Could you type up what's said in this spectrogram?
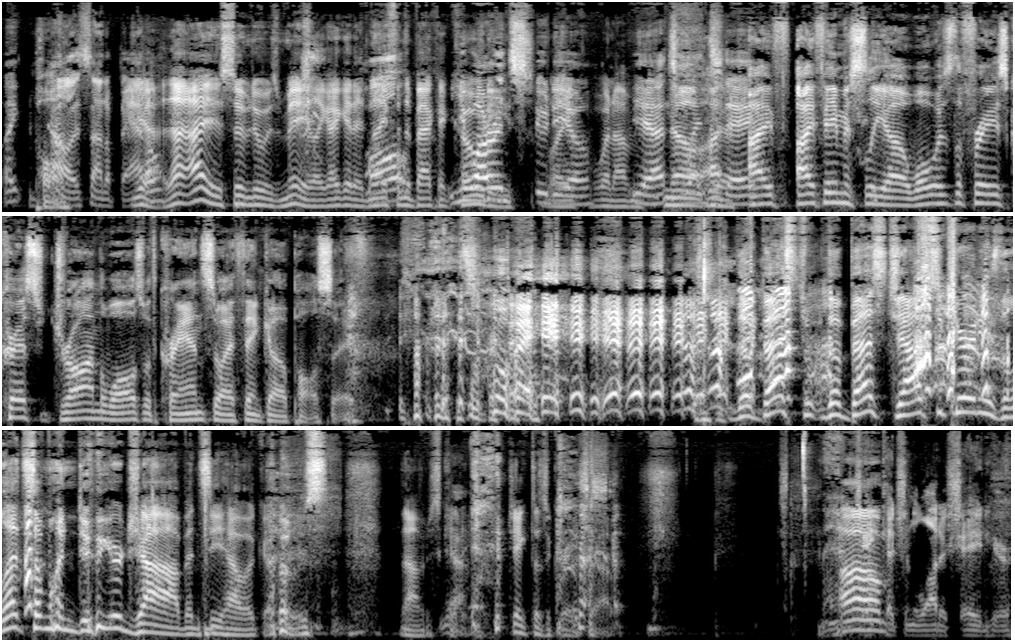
Like Paul. no, it's not a battle. yeah, that, I assumed it was me. Like I get a knife in the back of Cody's. you are in like, studio. when I'm yeah, it's no, Wednesday. I, I I famously uh, what was the phrase, Chris? Draw on the walls with crayons. So I think uh, Paul's safe. the best the best job security is to let someone do your job and see how it goes. No, I'm just kidding. Jake does a great job. Man, Jake Um, catching a lot of shade here.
